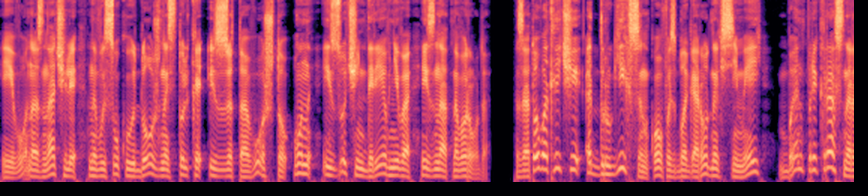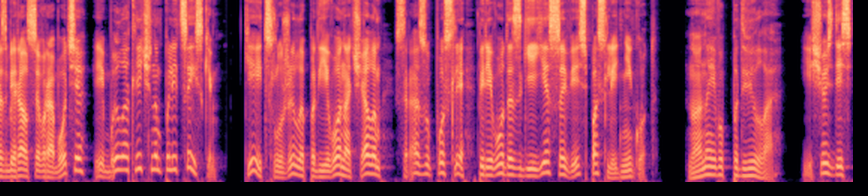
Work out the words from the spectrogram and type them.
и его назначили на высокую должность только из-за того, что он из очень древнего и знатного рода. Зато в отличие от других сынков из благородных семей, Бен прекрасно разбирался в работе и был отличным полицейским. Кейт служила под его началом сразу после перевода с Гиеса весь последний год. Но она его подвела. Еще здесь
